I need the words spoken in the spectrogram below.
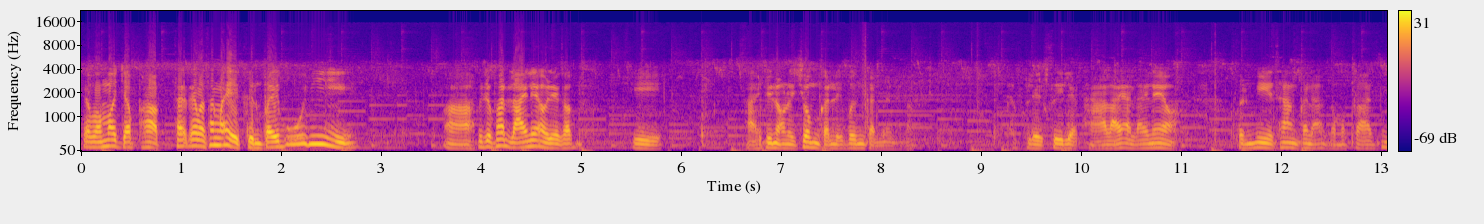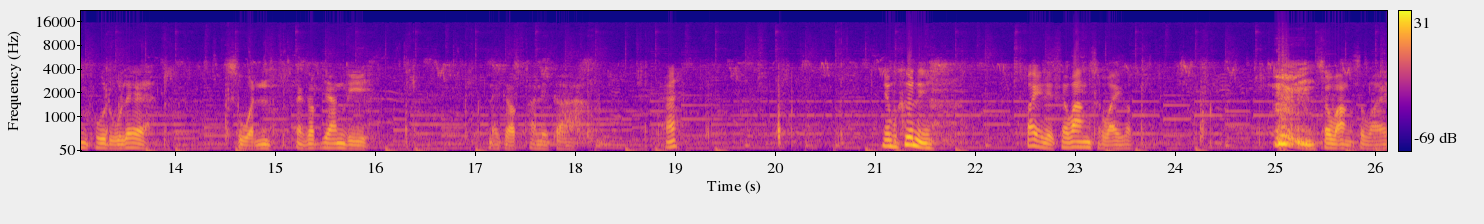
แต่ว่ามาจับภาพแต่แต่ว่าทั้งในขึ้นไปบุ้ยมีอ่าพิพิธภัณฑ์หลายแนวเลยครับ ที่หายพี่น้องในชมกันในเบิ้งกันเลยนะครับเรียกซื้อเรียกหาหลายอันหลายแนวเพิ่นมีทั้งคณะกรรมการที่ผู้ดูแลสวนนะครับย่างดี นะครับอันกกาฮะยังเมื่อคืนนี่ไฟเด็กสว่างสวยครับ สว่างสวย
